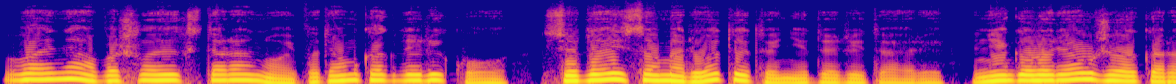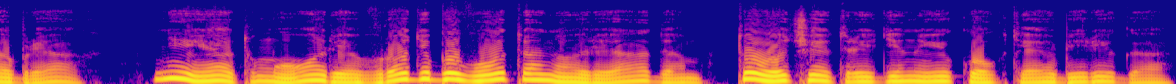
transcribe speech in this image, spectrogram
Война обошла их стороной, потому как далеко. Сюда и самолеты-то не долетали, не говоря уже о кораблях. Нет, море, вроде бы вот оно рядом, точат ледяные когти о берега.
